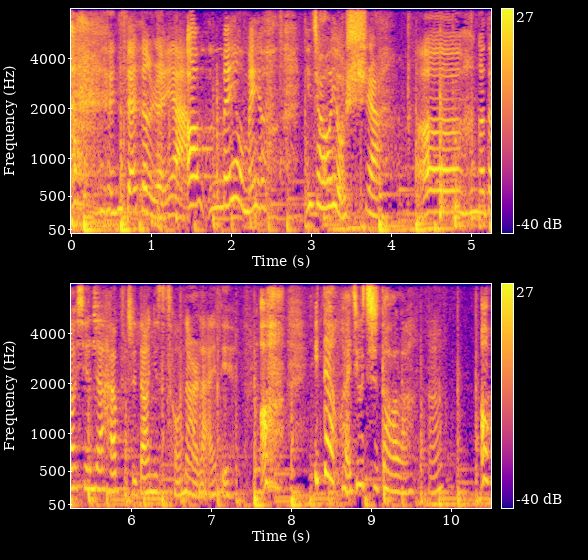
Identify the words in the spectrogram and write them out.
哎，你在等人呀？啊，没有没有，你找我有事啊？呃，我到现在还不知道你是从哪儿来的。哦，一待会儿就知道了。啊？哦，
